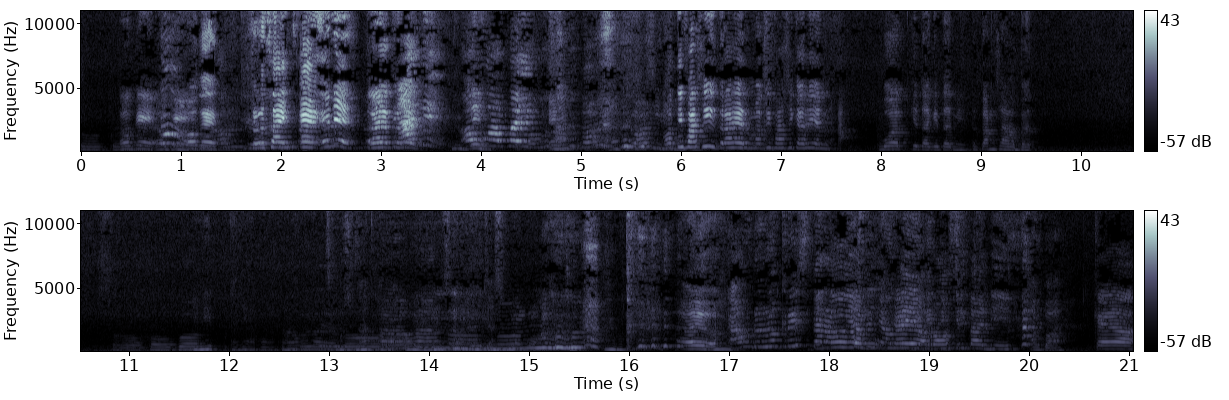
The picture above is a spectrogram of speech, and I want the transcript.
Oke, oke. Oke, selesai. Eh, ini eh, terakhir. Eh, ngapain eh, motivasi terakhir, motivasi kalian buat kita kita nih tentang sahabat. ini tadi apa? Ayo. Kamu dulu itu yang kayak Rosi tadi Apa? kayak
